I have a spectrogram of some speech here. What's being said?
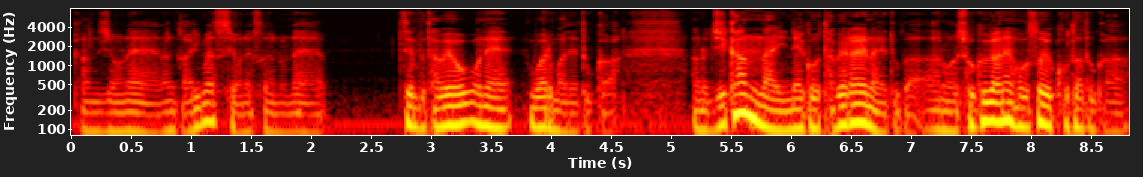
感じのね、なんかありますよね、そういうのね。全部食べをね、終わるまでとか、あの時間内にね、こう食べられないとか、あの食がね、細いことだとか、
